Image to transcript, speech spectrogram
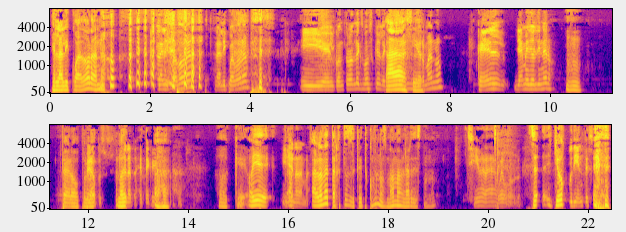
Que la licuadora, ¿no? la licuadora, la licuadora y el control de Xbox que le compré Ah, a sí. mi hermano, que él ya me dio el dinero, Ujú. Pero, pues, pero lo- pues lo- de la tarjeta de crédito. Ajá. Ajá. ok. Oye, Y ya Ah, nada más. hablando de tarjetas de crédito, ¿cómo nos mama hablar de esto, no? Sí, verdad, huevo. O sea, yo, Pudientes.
